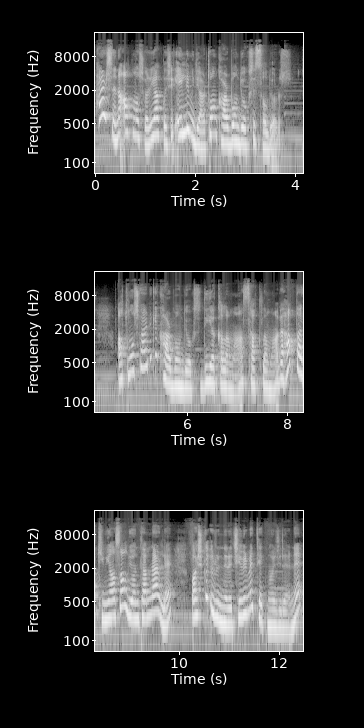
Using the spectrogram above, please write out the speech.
Her sene atmosfere yaklaşık 50 milyar ton karbondioksit salıyoruz. Atmosferdeki karbondioksidi yakalama, saklama ve hatta kimyasal yöntemlerle başka ürünlere çevirme teknolojilerine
